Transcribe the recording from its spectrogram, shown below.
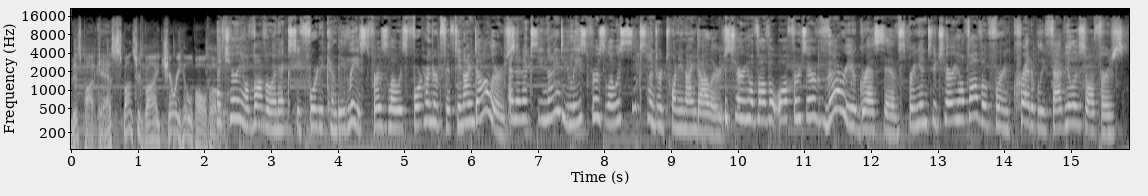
This podcast sponsored by Cherry Hill Volvo. At Cherry Hill Volvo, an XC40 can be leased for as low as $459 and an XC90 leased for as low as $629. The Cherry Hill Volvo offers are very aggressive. Spring into Cherry Hill Volvo for incredibly fabulous offers.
